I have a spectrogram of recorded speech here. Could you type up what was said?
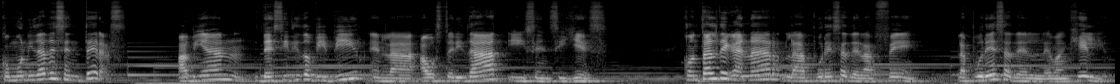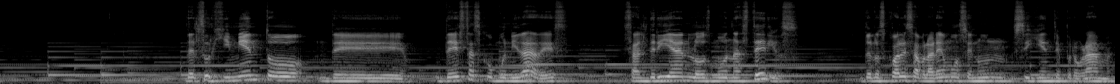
comunidades enteras, habían decidido vivir en la austeridad y sencillez, con tal de ganar la pureza de la fe, la pureza del Evangelio del surgimiento de, estas comunidades saldrían los monasterios, de los cuales hablaremos en un siguiente programa.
